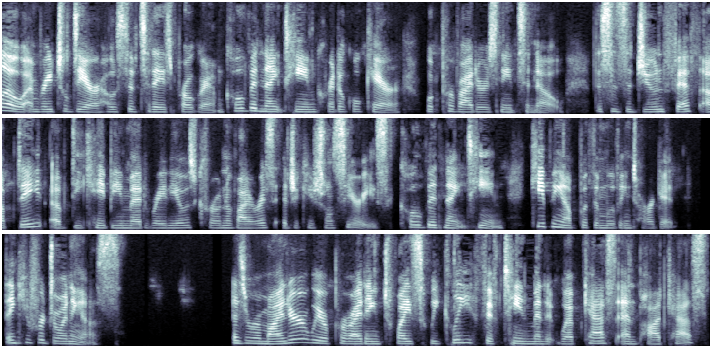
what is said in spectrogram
Hello, I'm Rachel Deer, host of today's program, COVID 19 Critical Care What Providers Need to Know. This is the June 5th update of DKB Med Radio's coronavirus educational series, COVID 19 Keeping Up with the Moving Target. Thank you for joining us. As a reminder, we are providing twice weekly 15 minute webcasts and podcasts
